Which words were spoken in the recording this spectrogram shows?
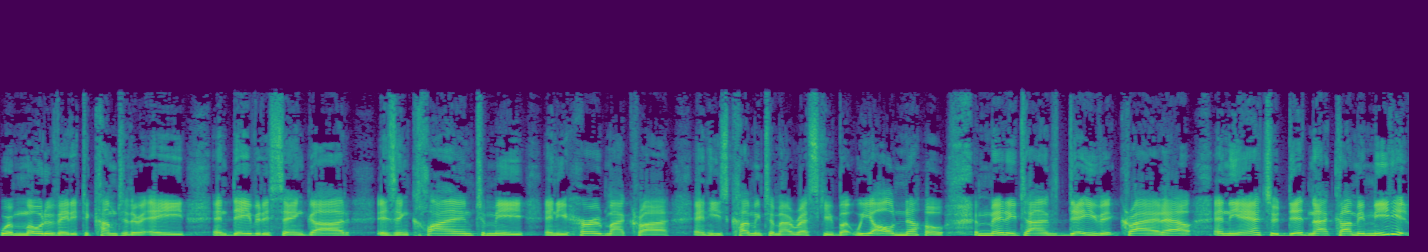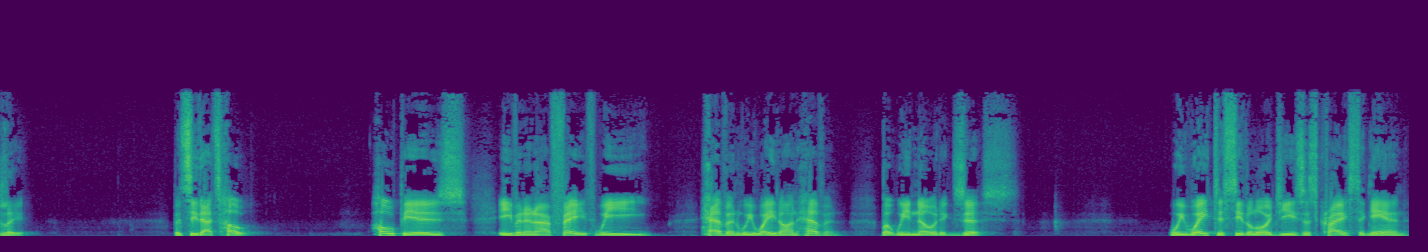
We're motivated to come to their aid. And David is saying, God is inclined to me and he heard my cry and he's coming to my rescue. But we all know many times David cried out and the answer did not come immediately. But see, that's hope. Hope is even in our faith, we, heaven, we wait on heaven, but we know it exists. We wait to see the Lord Jesus Christ again,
